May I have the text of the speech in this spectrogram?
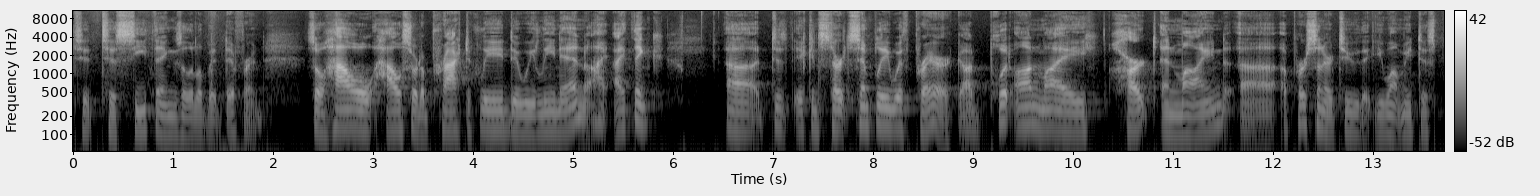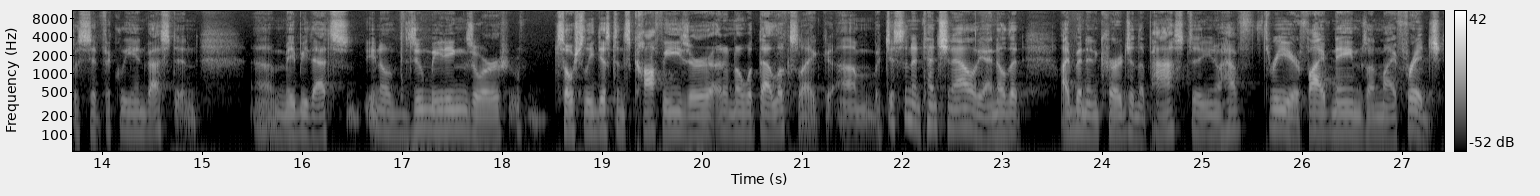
to to see things a little bit different. So how how sort of practically do we lean in? I, I think uh, it can start simply with prayer. God, put on my heart and mind uh, a person or two that you want me to specifically invest in. Uh, maybe that's you know Zoom meetings or socially distanced coffees or I don't know what that looks like, um, but just an intentionality. I know that I've been encouraged in the past to you know have three or five names on my fridge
